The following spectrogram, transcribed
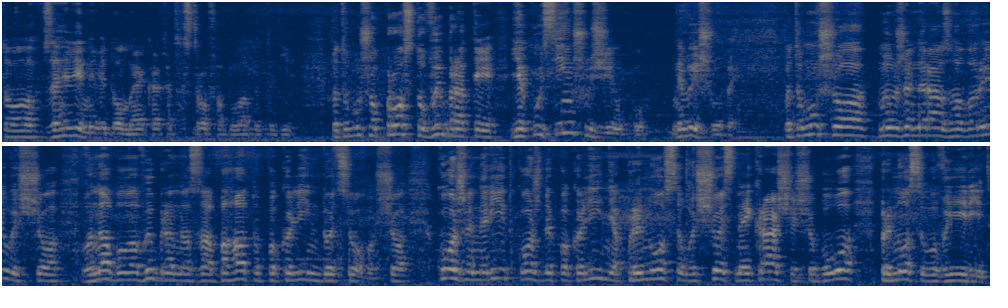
то взагалі невідомо, яка катастрофа була би тоді. Тому що просто вибрати якусь іншу жінку не вийшло би. Тому що ми вже не раз говорили, що вона була вибрана за багато поколінь до цього. Що кожен рід, кожне покоління приносило щось найкраще, що було, приносило в її рід.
